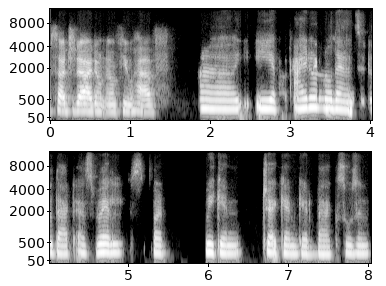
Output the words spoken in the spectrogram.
Sajida, I don't know if you have Uh, yep, I don't know the answer to that as well, but we can check and get back, Susan.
